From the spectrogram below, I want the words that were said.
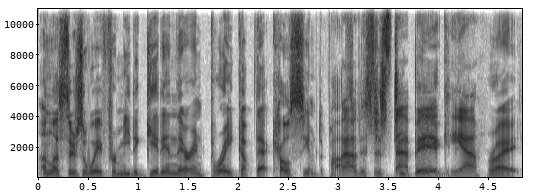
unless there's a way for me to get in there and break up that calcium deposit. Wow, it's just just too that big. Yeah. Right.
